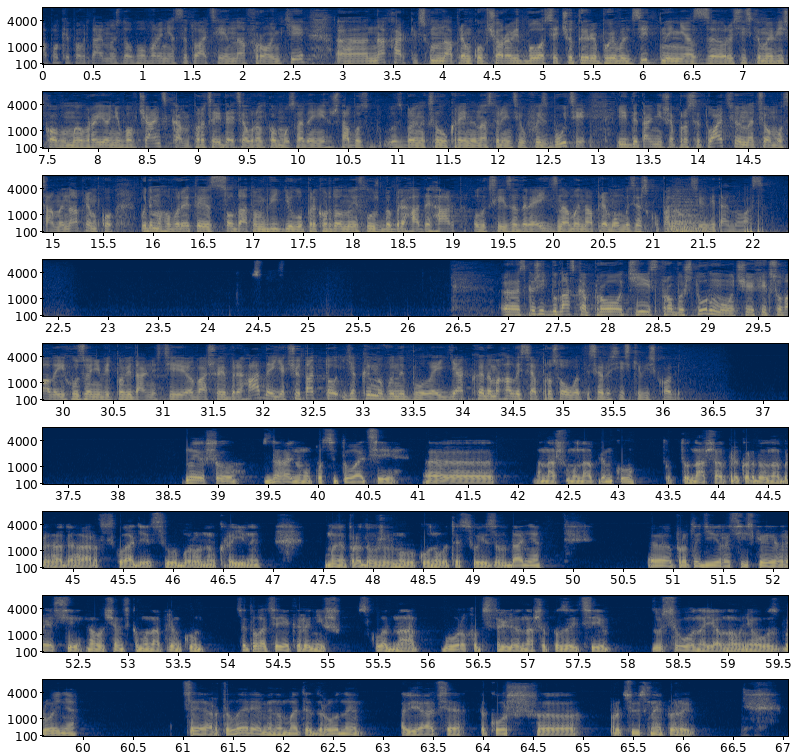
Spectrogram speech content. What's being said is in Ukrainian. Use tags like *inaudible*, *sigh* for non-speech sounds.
А поки повертаємось до обговорення ситуації на фронті Е, на харківському напрямку. Вчора відбулося чотири бойових зіткнення з російськими військовими в районі Вовчанська. Про це йдеться у ранковому зведенні Генштабу З- збройних сил України на сторінці у Фейсбуці. І детальніше про ситуацію на цьому саме напрямку будемо говорити з солдатом відділу прикордонної служби бригади ГАРД Олексій Задерей з нами на прямому зв'язку. Пане Олексію, вітаємо вас. Скажіть, будь ласка, про ті спроби штурму, чи фіксували їх у зоні відповідальності вашої бригади? Якщо так, то якими вони були? Як намагалися просовуватися російські військові? Ну, якщо в загальному по ситуації е, на нашому напрямку, тобто наша прикордонна бригада ГАР в складі Сил оборони України, ми продовжуємо виконувати свої завдання е, протидії російської агресії на Вовчанському напрямку. Ситуація, як і раніше, складна. Ворог обстрілює наші позиції з усього наявного в нього озброєння. Це артилерія, міномети, дрони, авіація. Також е, працюють снайпери.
